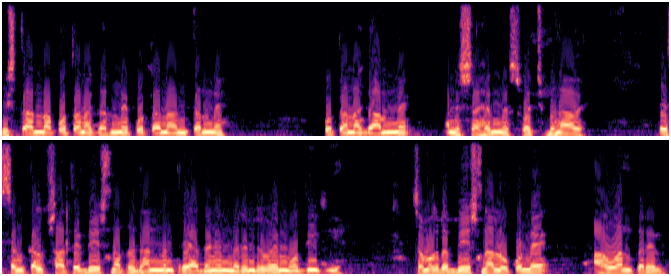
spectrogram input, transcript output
વિસ્તારના પોતાના ઘરને, પોતાના અંતરને, પોતાના ગામને અને શહેરને સ્વચ્છ બનાવે એ સંકલ્પ સાથે દેશના પ્રધાનમંત્રી આદરણીય નરેન્દ્રભાઈ મોદીજીએ સમગ્ર દેશના લોકોને આહવાન કરેલું.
